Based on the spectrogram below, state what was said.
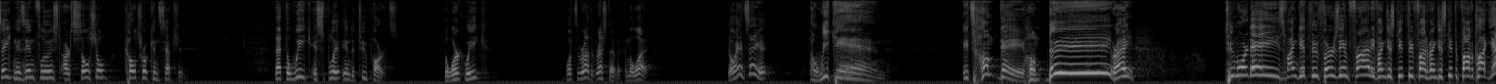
Satan has influenced our social, cultural conception that the week is split into two parts the work week. What's the rest of it? And the what? Go ahead and say it. The weekend. It's hump day, hump day, right? Two more days. If I can get through Thursday and Friday, if I can just get through Friday, if I can just get to five o'clock, yeah,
